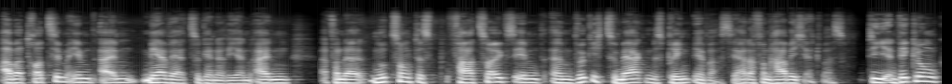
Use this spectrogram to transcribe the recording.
aber trotzdem eben einen Mehrwert zu generieren, einen von der Nutzung des Fahrzeugs eben ähm, wirklich zu merken, das bringt mir was, ja, davon habe ich etwas. Die Entwicklung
